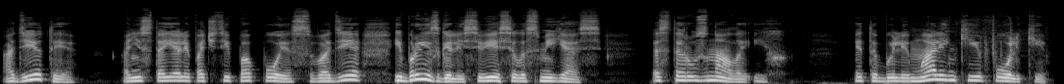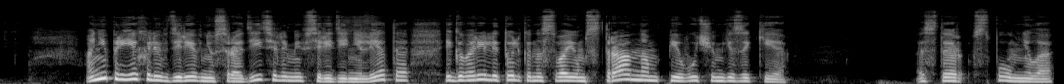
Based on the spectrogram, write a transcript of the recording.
Одетые, они стояли почти по пояс в воде и брызгались, весело смеясь. Эстер узнала их. Это были маленькие польки — они приехали в деревню с родителями в середине лета и говорили только на своем странном певучем языке. Эстер вспомнила,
